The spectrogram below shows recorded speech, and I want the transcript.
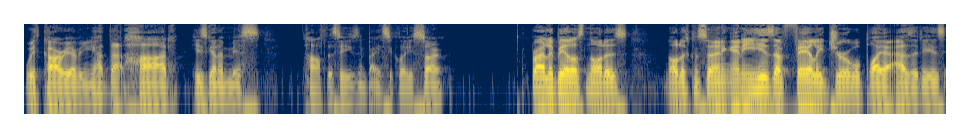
with Kyrie Irving, you had that hard. He's going to miss half the season basically. So Bradley Beal is not as not as concerning, and he is a fairly durable player as it is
